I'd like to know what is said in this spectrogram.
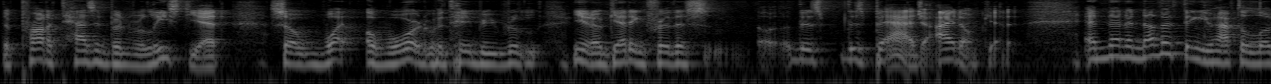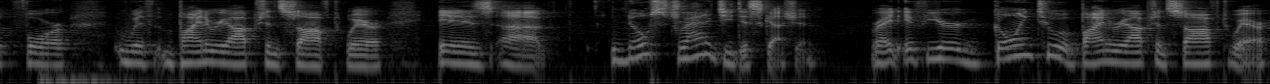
the product hasn't been released yet. So what award would they be, you know, getting for this uh, this this badge? I don't get it. And then another thing you have to look for with binary option software is uh, no strategy discussion. Right? If you're going to a binary option software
